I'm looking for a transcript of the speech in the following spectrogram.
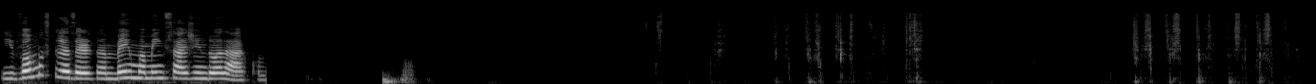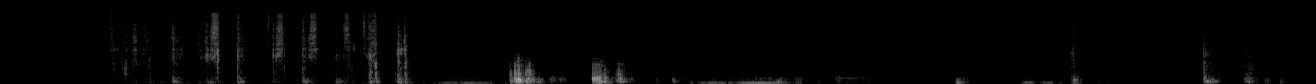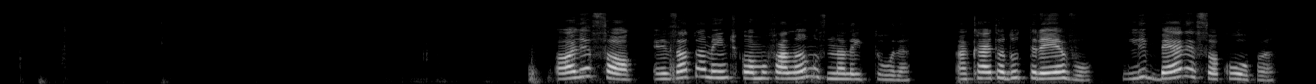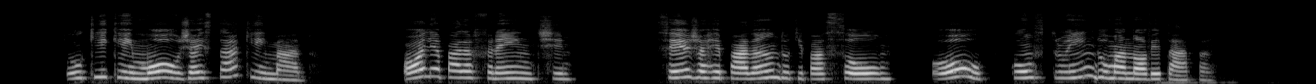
E vamos trazer também uma mensagem do oráculo. Olha só, exatamente como falamos na leitura. A carta do trevo. Libere a sua culpa. O que queimou já está queimado. Olha para frente. seja reparando o que passou ou construindo uma nova etapa,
